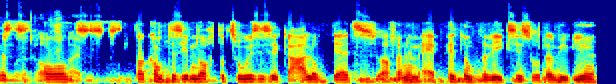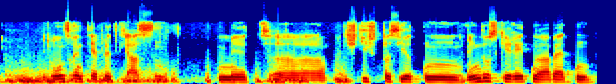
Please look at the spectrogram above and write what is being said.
das, und da kommt es eben noch dazu, es ist egal, ob der jetzt auf einem iPad unterwegs ist oder wie wir mit unseren Tablet-Klassen mit äh, stiftbasierten Windows-Geräten arbeiten.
